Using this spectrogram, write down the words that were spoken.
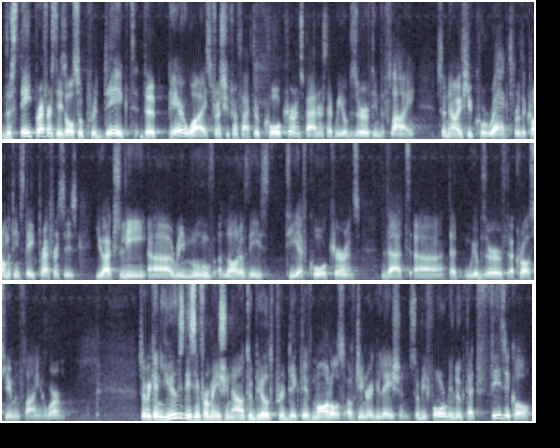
The state preferences also predict the pairwise transcription factor co-occurrence patterns that we observed in the fly. So now if you correct for the chromatin state preferences, you actually uh, remove a lot of these TF co-occurrence that, uh, that we observed across human, fly, and worm. So we can use this information now to build predictive models of gene regulation. So before we looked at physical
